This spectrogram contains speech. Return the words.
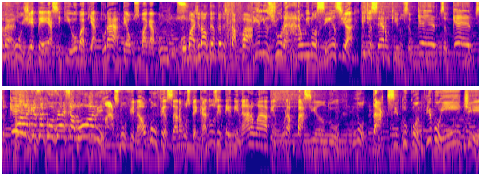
velho! O GPS guiou a viatura até os vagabundos. O marginal tentando escapar. Eles juraram inocência e disseram que não sei o que, não sei o que, não sei o que. Para que essa conversa mole! Mas no final confessaram os pecados e terminaram a aventura passeando no táxi do contribuinte.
